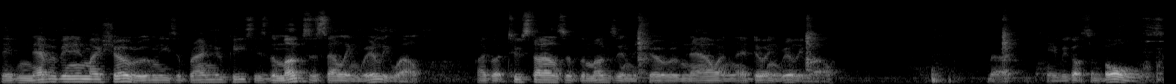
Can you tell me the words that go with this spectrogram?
They've never been in my showroom. These are brand new pieces. The mugs are selling really well. I've got two styles of the mugs in the showroom now and they're doing really well. But here we got some bowls.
